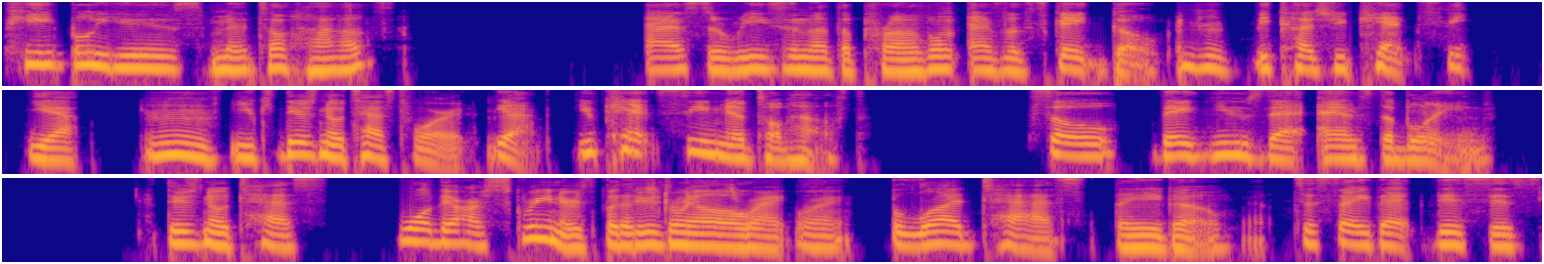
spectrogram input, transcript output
people use mental health as the reason of the problem as a scapegoat mm-hmm. because you can't see. Yeah. Mm. You, there's no test for it. Yeah. You can't see mental health. So they use that as the blame. There's no test. Well, there are screeners, but the there's screeners, no right, right. blood test. There you go. Yeah. To say that this is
